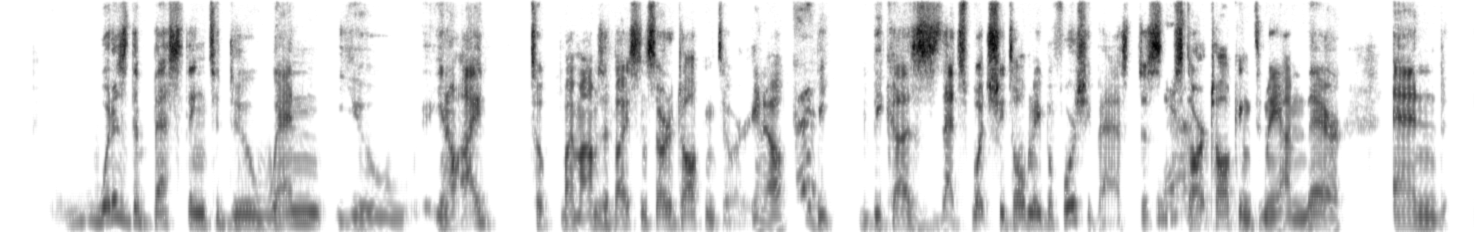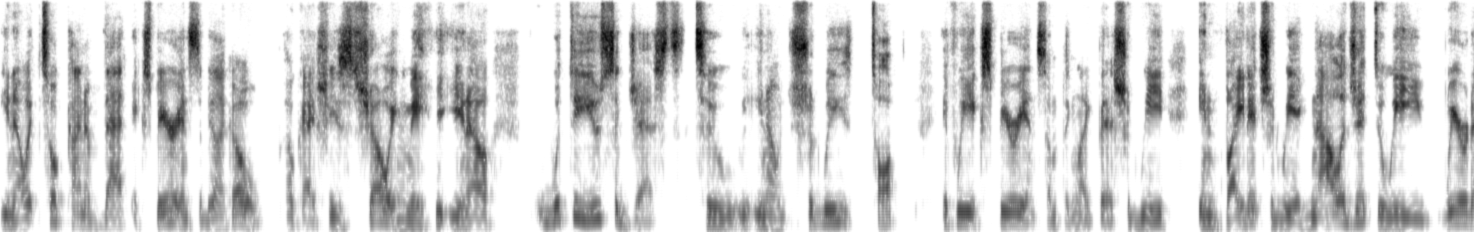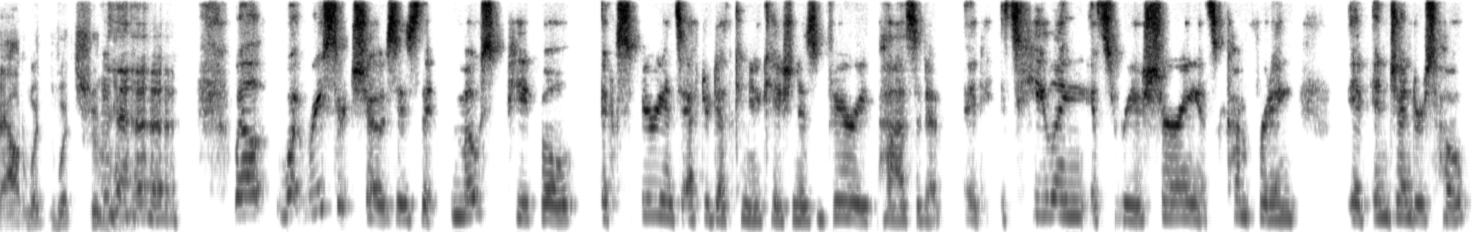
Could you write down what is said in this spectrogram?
What is the best thing to do when you, you know, I took my mom's advice and started talking to her, you know, be, because that's what she told me before she passed. Just yeah. start talking to me. I'm there. And, you know, it took kind of that experience to be like, oh, okay, she's showing me, you know, what do you suggest to, you know, should we talk if we experience something like this? Should we invite it? Should we acknowledge it? Do we weird out? What what should we well, what research shows is that most people experience after death communication is very positive. It, it's healing, it's reassuring, it's comforting, it engenders hope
